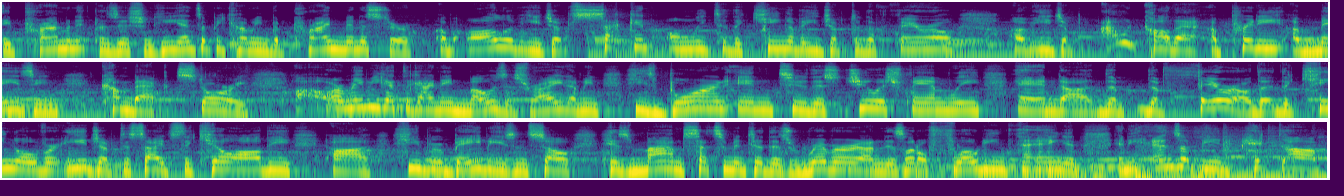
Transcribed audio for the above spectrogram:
a prominent position. He ends up becoming the prime minister of all of Egypt, second only to the king of Egypt, to the Pharaoh of Egypt. I would call that a pretty amazing comeback story. Uh, or maybe you got the guy named Moses, right? I mean, he's born into this Jewish family, and uh, the, the Pharaoh, the, the king over Egypt, decides to kill all the uh, Hebrew babies. And so his mom sets him into this river on this little floating thing, and, and he ends up being picked up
